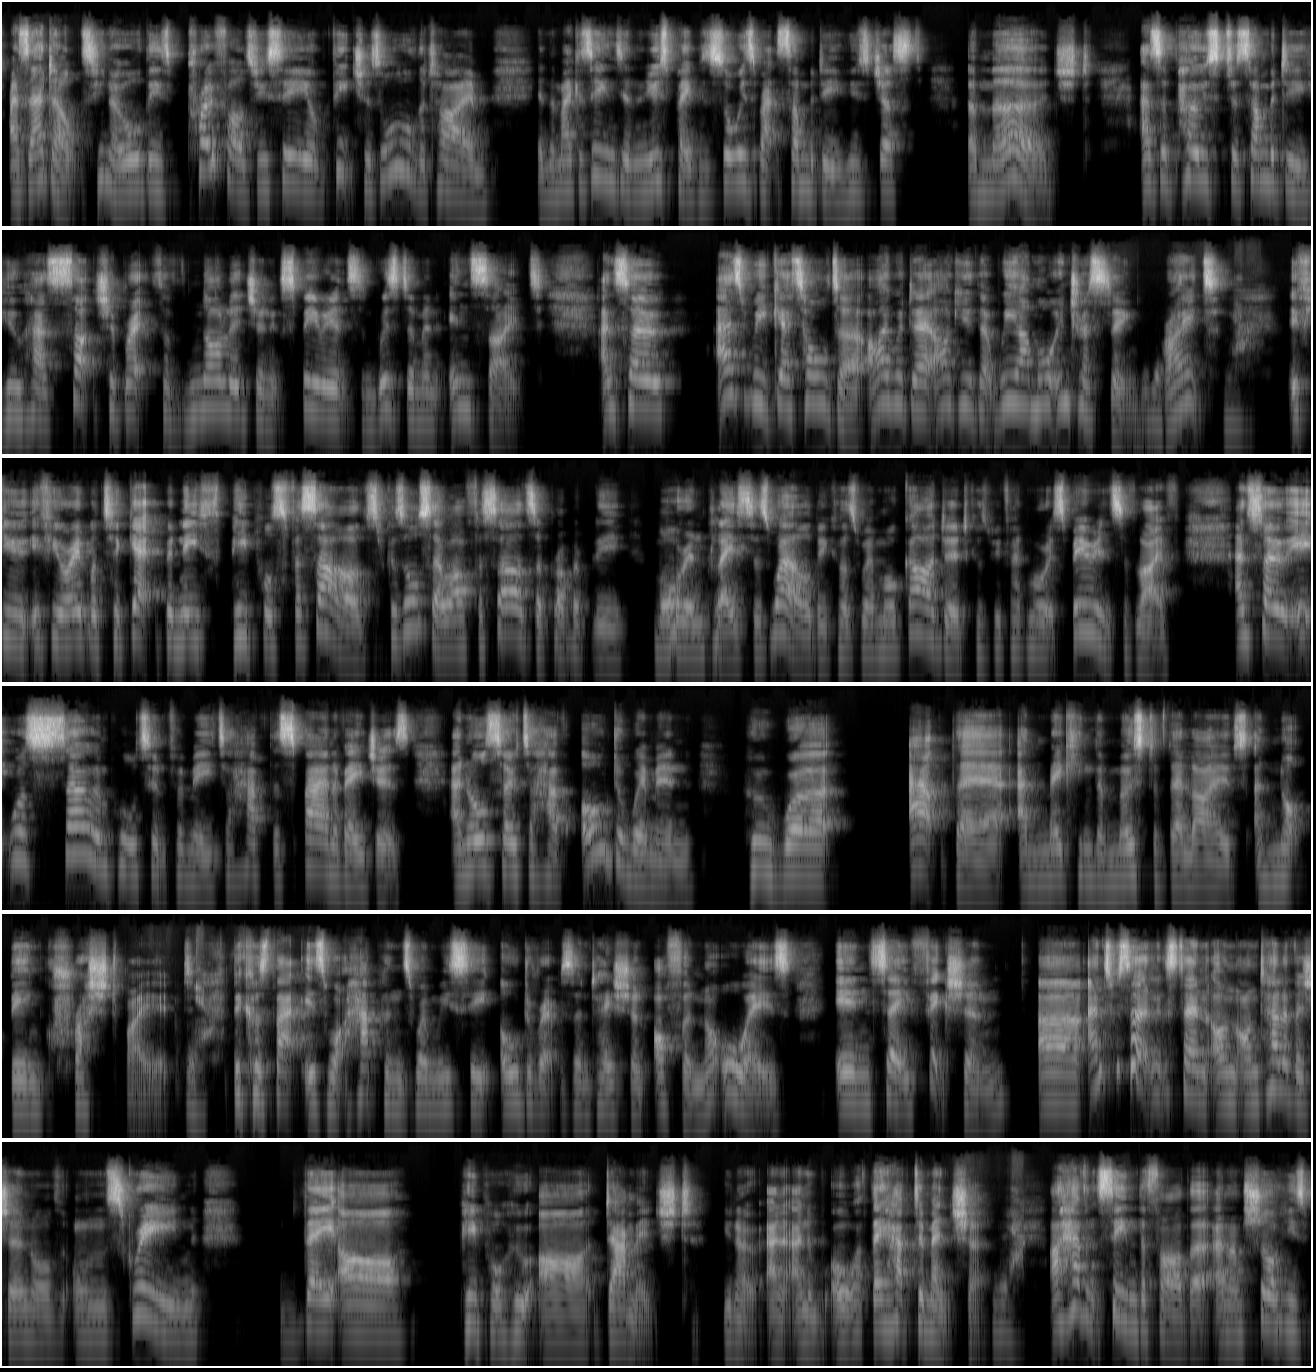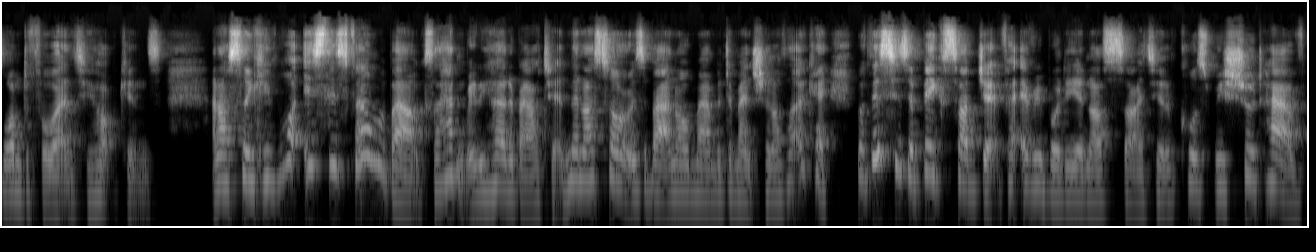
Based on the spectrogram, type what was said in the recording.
as adults, you know, all these profiles you see or features all the time in the magazines, in the newspapers, it's always about somebody who's just emerged, as opposed to somebody who has such a breadth of knowledge and experience and wisdom and insight. And so as we get older, I would argue that we are more interesting, yeah. right? Yeah if you if you're able to get beneath people's facades because also our facades are probably more in place as well because we're more guarded because we've had more experience of life and so it was so important for me to have the span of ages and also to have older women who were out there and making the most of their lives and not being crushed by it. Yeah. Because that is what happens when we see older representation, often, not always, in, say, fiction uh, and to a certain extent on, on television or on screen, they are people who are damaged, you know, and, and or they have dementia. Yeah. I haven't seen The Father, and I'm sure he's wonderful, Anthony Hopkins. And I was thinking, what is this film about? Because I hadn't really heard about it. And then I saw it was about an old man with dementia. And I thought, okay, well, this is a big subject for everybody in our society. And of course, we should have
